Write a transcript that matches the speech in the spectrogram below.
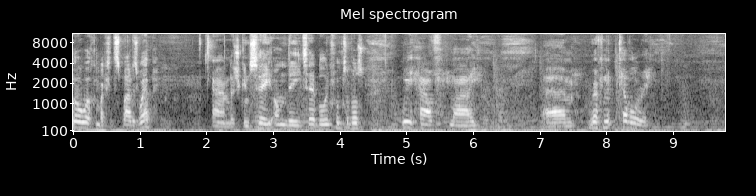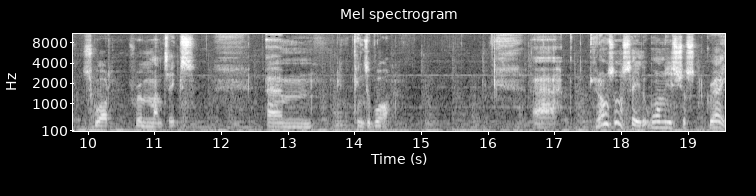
Hello, welcome back to the Spydahs Web and as you can see on the table in front of us we have my um, Revenant Cavalry squad from Mantic's um, Kings of War. Uh, you can also see that one is just grey.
